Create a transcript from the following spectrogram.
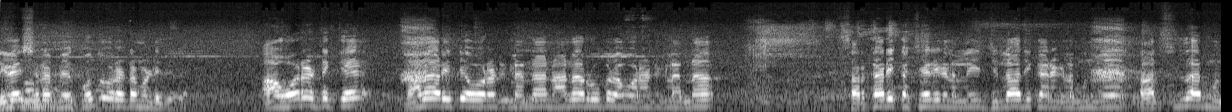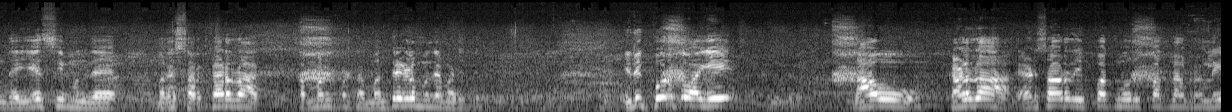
ನಿವೇಶನ ಬೇಕು ಅಂತ ಹೋರಾಟ ಮಾಡಿದ್ದೇವೆ. ಆ ಹೋರಾಟಕ್ಕೆ ನಾನಾ ರೀತಿಯ ಹೋರಾಟಗಳನ್ನು, ನಾನಾ ರೂಪದ ಹೋರಾಟಗಳನ್ನು ಸರ್ಕಾರಿ ಕಚೇರಿಗಳಲ್ಲಿ, ಜಿಲ್ಲಾಧಿಕಾರಿಗಳ ಮುಂದೆ, ತಹಸೀಲ್ದಾರ್ ಮುಂದೆ, ಎ ಸಿ ಮುಂದೆ, ಮತ್ತು ಸರ್ಕಾರದ ಸಂಬಂಧಪಟ್ಟ ಮಂತ್ರಿಗಳ ಮುಂದೆ ಮಾಡಿದ್ದೀವಿ. ಇದಕ್ಕೆ ಪೂರಕವಾಗಿ ನಾವು ಕಳೆದ ಎರಡು ಸಾವಿರದ ಇಪ್ಪತ್ತ್ಮೂರು ಇಪ್ಪತ್ನಾಲ್ಕರಲ್ಲಿ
